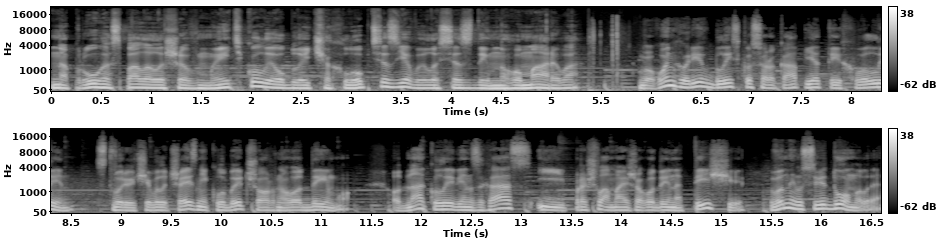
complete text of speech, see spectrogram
Напруга спала лише вмить, коли обличчя хлопця з'явилося з димного марева. Вогонь горів близько 45 хвилин, створюючи величезні клуби чорного диму. Однак, коли він згас і пройшла майже година тиші, вони усвідомили,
